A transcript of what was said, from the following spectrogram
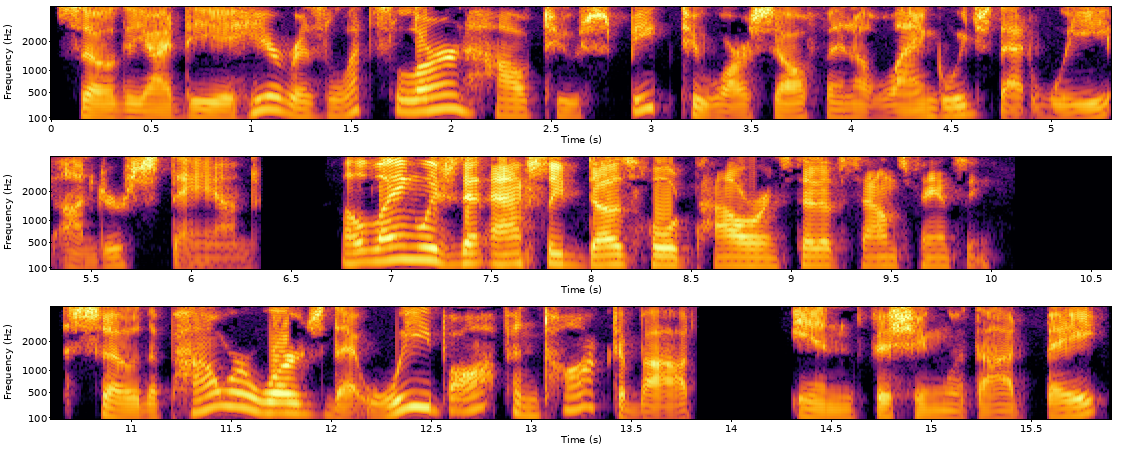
So, the idea here is let's learn how to speak to ourselves in a language that we understand. A language that actually does hold power instead of sounds fancy. So, the power words that we've often talked about in Fishing Without Bait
